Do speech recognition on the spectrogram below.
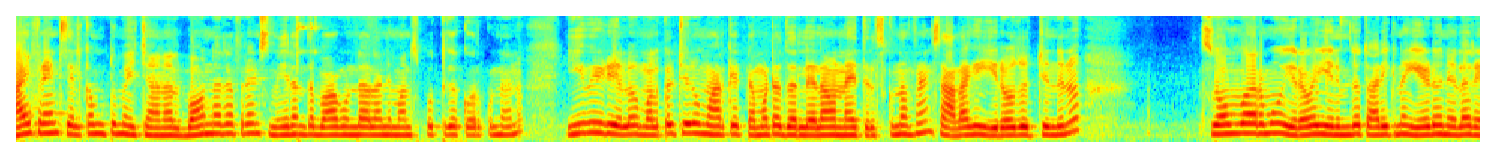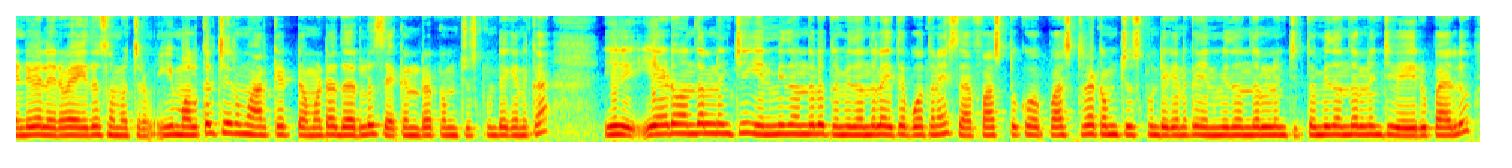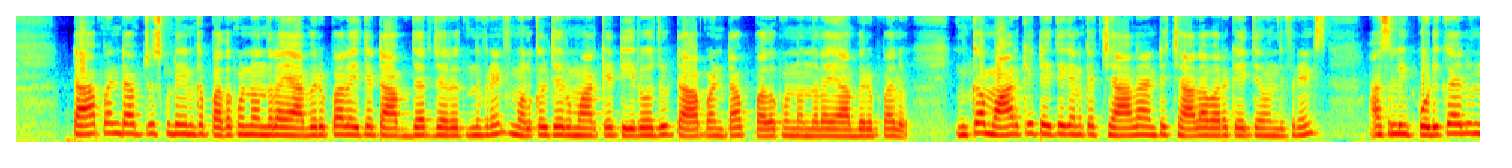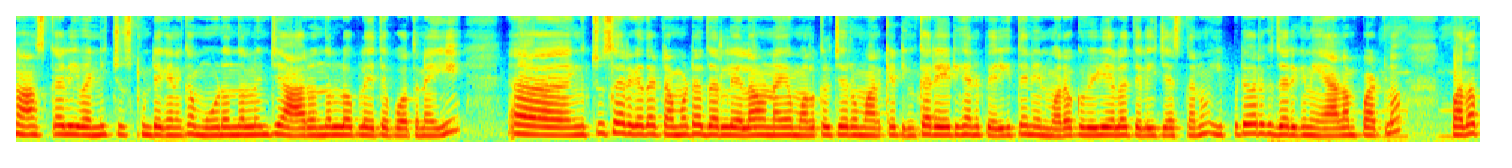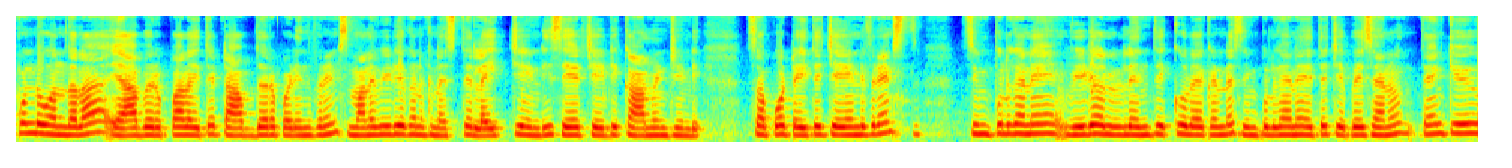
Hi friends welcome to my channel. బాగున్నారా friends? మీరంతా బాగుండాలని మనస్ఫూర్తిగా కోరుకున్నాను. ఈ వీడియోలో మొలకల చెరువు మార్కెట్ టమాటా ధరలు ఎలా ఉన్నాయో తెలుసుకుందాం ఫ్రెండ్స్. అలాగే ఈరోజు వచ్చిందిను సోమవారము ఇరవై ఎనిమిదో తారీఖున ఏడో నెల రెండు వేల ఇరవై ఐదో సంవత్సరం. ఈ మొలకల చెరువు మార్కెట్ టమాటా ధరలు సెకండ్ రకం చూసుకుంటే కనుక ఏడు వందల నుంచి ఎనిమిది వందలు తొమ్మిది వందలు అయితే పోతున్నాయి. ఫస్ట్ కో- ఫస్ట్ రకం చూసుకుంటే కనుక ఎనిమిది వందల నుంచి తొమ్మిది వందల నుంచి వెయ్యి రూపాయలు టాప్ అండ్ టాప్ చూసుకుంటే కనుక పదకొండు వందల యాభై రూపాయలు అయితే టాప్ ధర జరుగుతుంది ఫ్రెండ్స్. మొలకల చెరువు మార్కెట్ ఈరోజు టాప్ అండ్ టాప్ పదకొండు వందల యాభై రూపాయలు. ఇంకా మార్కెట్ అయితే కనుక చాలా అంటే చాలా వరకు అయితే ఉంది ఫ్రెండ్స్. అసలు ఈ పొడికాయలు నాసుకాయలు ఇవన్నీ చూసుకుంటే కనుక మూడు వందల నుంచి ఆరు వందల లోపల అయితే పోతున్నాయి. ఇంక చూసారు కదా టమాటో ధరలు ఎలా ఉన్నాయో మొలకల చెరువు మార్కెట్. ఇంకా రేటు కానీ పెరిగితే నేను మరొక వీడియోలో తెలియజేస్తాను. ఇప్పటివరకు జరిగిన ఏలంపాట్లో పదకొండు వందల యాభై రూపాయలు అయితే టాప్ ధర పడింది ఫ్రెండ్స్. మన వీడియో కనుక నచ్చితే లైక్ చేయండి షేర్ చేయండి కామెంట్ చేయండి. సపోర్ట్ అయితే చేయండి ఫ్రెండ్స్. సింపుల్గానే వీడియో లెంత్ ఎక్కువ లేకుండా సింపుల్గానే అయితే చెప్పేశాను. Thank you.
